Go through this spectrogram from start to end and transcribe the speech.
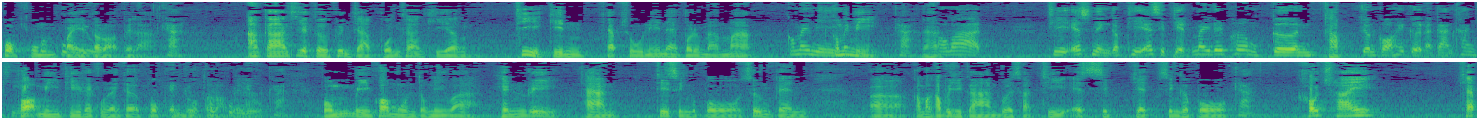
ควบคุมควบคุมไปอยู่ตลอดเวลาค่ะอาการที่จะเกิดขึ้นจากผลข้างเคียงที่กินแคปซูลนี้ในปริมาณมาก ก็ไม่มีก็ไม่มีค่ะ นะฮะ เพราะว่า TS1 กับ TS17 ไม่ได้เพิ่มเกิน ครับ จนก่อให้เกิดอาการข้างเคียงเพราะมี T regulator ควบคุเป็นมอตัวยู่ตควบลอดคุมเวอยู่ลาค่ะ ผมมีข้อมูลตรงนี้ว่าเฮนรี่แทนที่สิงคโปร์ซึ่งเป็นเอ่อกรรมการผู้จัดการบริษัท TS17 สิงคโปร์ค่ะ เขาใช้แคป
